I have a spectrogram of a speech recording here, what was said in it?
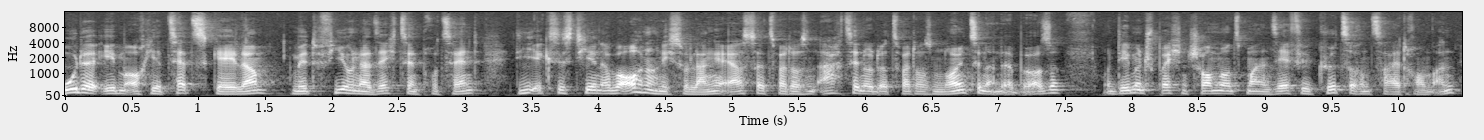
oder eben auch hier Z-Scaler mit 416 Prozent. Die existieren aber auch noch nicht so lange, erst seit 2018 oder 2019 an der Börse. Und dementsprechend schauen wir uns mal einen sehr viel kürzeren Zeitraum an.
